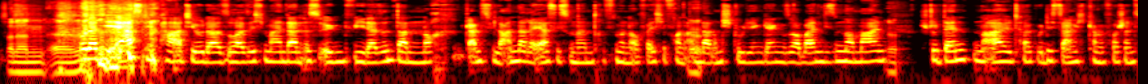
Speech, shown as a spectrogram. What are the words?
sondern ähm, oder die erste Party oder so. Also ich meine, dann ist irgendwie, da sind dann noch ganz viele andere Erstis und dann trifft man auch welche von ja. anderen Studiengängen so. Aber in diesem normalen ja. Studentenalltag würde ich sagen, ich kann mir vorstellen,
